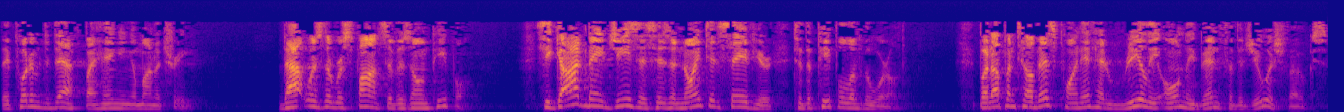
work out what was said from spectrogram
They put him to death by hanging him on a tree. That was the response of his own people. See, God made Jesus his anointed Savior to the people of the world. But up until this point, it had really only been for the Jewish folks.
